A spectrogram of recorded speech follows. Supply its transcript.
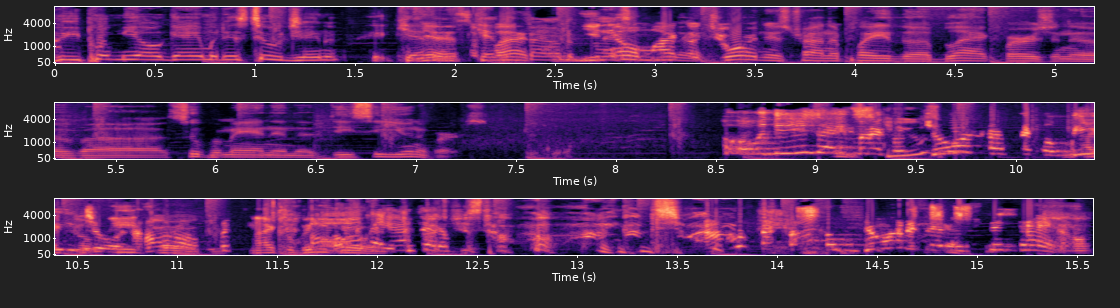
me. He put me on game with this too, Gina. Kevin, yeah, it's a Kevin black found one. a You know, Michael there. Jordan is trying to play the black version of uh, Superman in the DC universe. Oh, did you say Excuse Michael? Jordan or Michael B. Michael Jordan? B. Hold on. Michael B. Oh, Jordan. okay, I thought you was about Michael Jordan. Michael Jordan better sit down.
